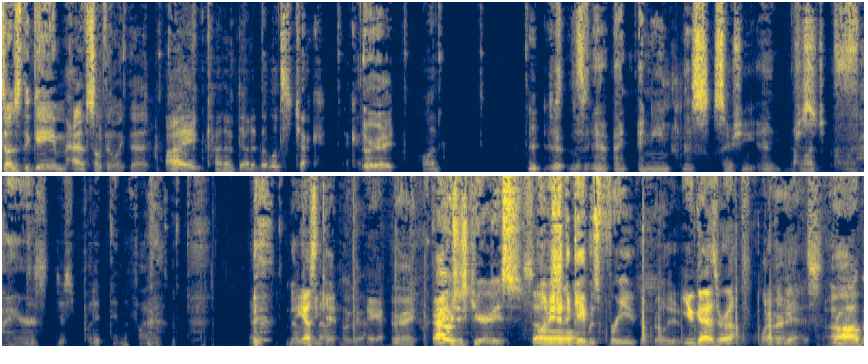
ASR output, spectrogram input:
does the game have something like that? I kind of doubt it, but let's check. Okay, All right. hold on. Uh, Just- uh, just- I, I need this sushi and Hold just hold on. fire. Just, just put it in the fire. No, I guess you not. can't. Okay. There you go. All right. I was just curious. So well, I mean, if the game was free, they probably didn't. you guys are up. One of All you right. guys. Rob,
